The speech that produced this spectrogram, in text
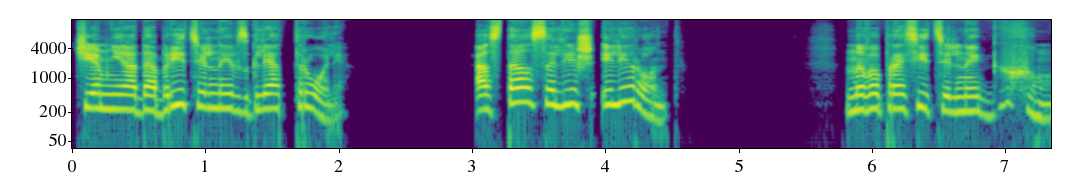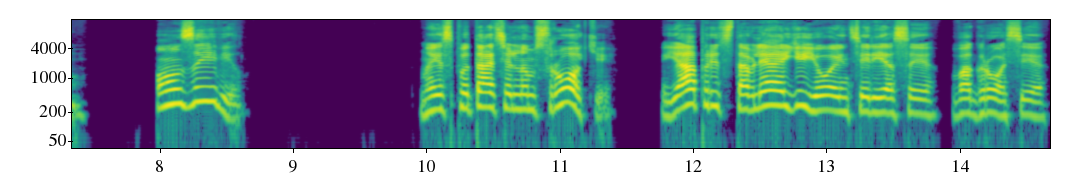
чем неодобрительный взгляд тролля. Остался лишь Элеронт. На вопросительный «гхм» он заявил. «На испытательном сроке я представляю ее интересы в Агросе».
